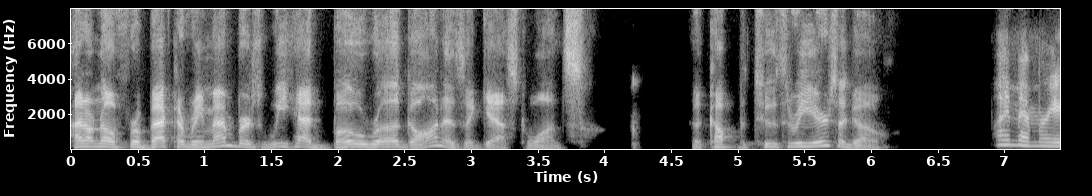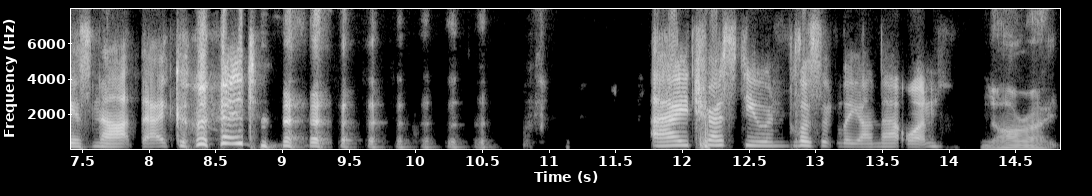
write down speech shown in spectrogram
I don't know if Rebecca remembers. We had Beau Rugg on as a guest once, a couple, two, three years ago. My memory is not that good. I trust you implicitly on that one. All right.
